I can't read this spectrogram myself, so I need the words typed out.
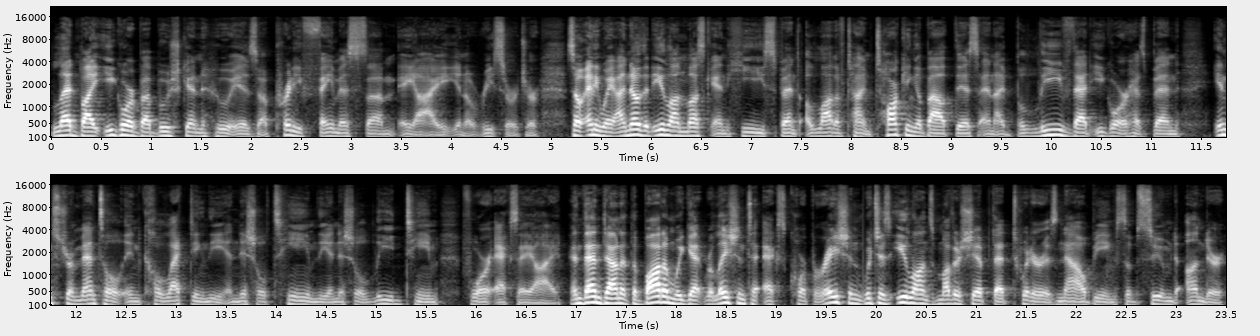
led by Igor Babuschkin, who is a pretty famous um, AI you know, researcher. So anyway, I know that Elon Musk and he spent a lot of time talking about this, and I believe that Igor has been instrumental in collecting the initial team, the initial lead team for XAI. And then down at the bottom, we get relation to X Corporation, which is Elon's mothership that Twitter is now being subsumed under.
